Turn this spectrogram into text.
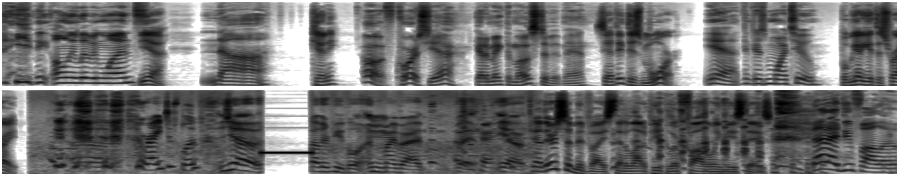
you only living once? Yeah. Nah. Kenny? Oh, of course, yeah. Got to make the most of it, man. See, I think there's more, Yeah, I think there's more too. but we got to get this right. Uh, right? Just live. Yeah, other people. I mean, my bad. But yeah. Now, there's some advice that a lot of people are following these days. That I do follow.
